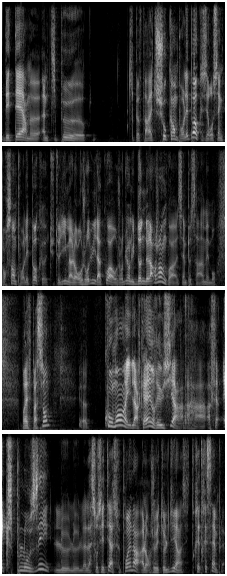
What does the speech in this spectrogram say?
des termes euh, un petit peu euh, qui peuvent paraître choquants pour l'époque, 0,5% pour l'époque, euh, tu te dis, mais alors aujourd'hui, il a quoi? Aujourd'hui, on lui donne de l'argent, quoi. C'est un peu ça, hein, mais bon. Bref, passons. Comment il a quand même réussi à, faire exploser la société à ce point-là? Alors, je vais te le dire, hein, c'est très très simple.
